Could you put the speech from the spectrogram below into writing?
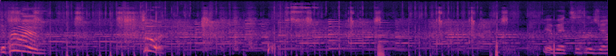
Yapamam. Evet hızlıca.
